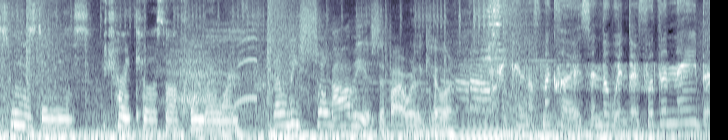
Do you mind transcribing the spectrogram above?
Someone's doing this. They're trying to kill us off one by one. That would be so obvious if I were the killer. Taking off my clothes in the window for the neighbor.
